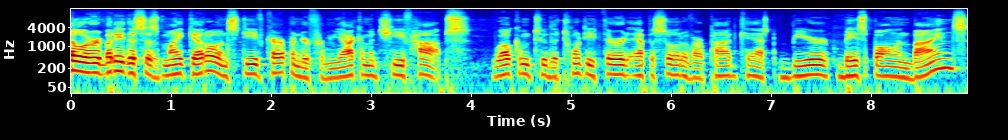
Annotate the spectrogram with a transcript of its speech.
Hello, everybody. This is Mike Edo and Steve Carpenter from Yakima Chief Hops. Welcome to the 23rd episode of our podcast, Beer, Baseball, and Bines.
